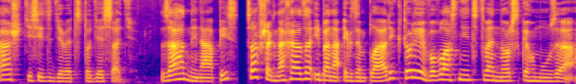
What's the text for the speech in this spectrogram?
až 1910. Záhadný nápis sa však nachádza iba na exemplári, ktorý je vo vlastníctve Norského múzea.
